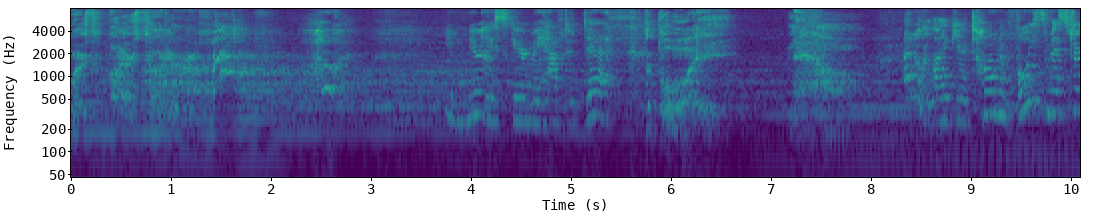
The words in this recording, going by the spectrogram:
Where's the fire starter? You nearly scared me half to death. The boy. Now. I don't like your tone of voice, mister.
